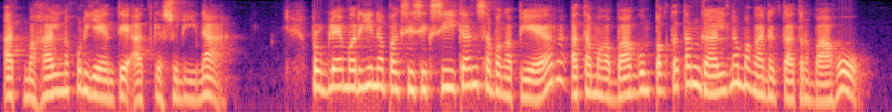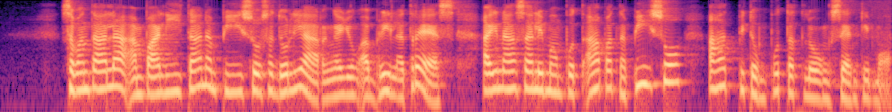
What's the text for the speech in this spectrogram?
at mahal na kuryente at gasolina. Problema rin ang pagsisiksikan sa mga pier at ang mga bagong pagtatanggal ng mga nagtatrabaho. Samantala, ang palitan ng piso sa dolyar ngayong Abril 3 ay nasa 54 na piso at 73 sentimo.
